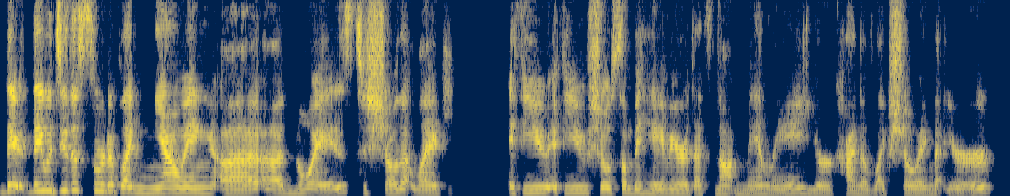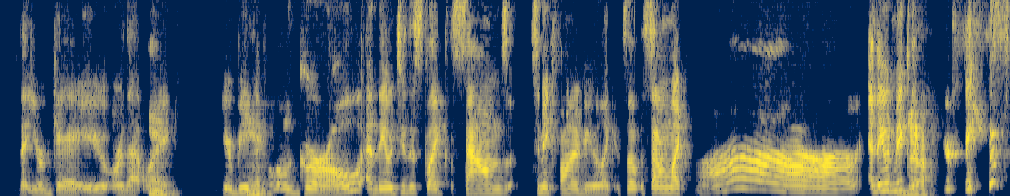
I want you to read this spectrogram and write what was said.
they they would do this sort of like meowing uh, uh noise to show that like if you if you show some behavior that's not manly, you're kind of like showing that you're that you're gay or that like Mm. you're being like Hmm. a little girl, and they would do this like sound to make fun of you. Like it's a sound like, and they would make like your face.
